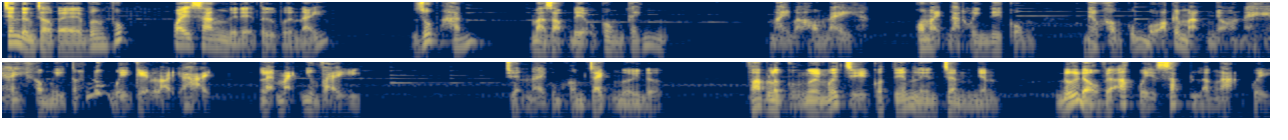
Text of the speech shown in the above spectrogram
Trên đường trở về Vương Phúc quay sang người đệ tử vừa nãy, giúp hắn mà giọng điệu công kính. May mà hôm nay có Mạnh Đạt Huynh đi cùng, nếu không cũng bỏ cái mạng nhỏ này hay không nghĩ tới nước quỷ kia lợi hại, lại mạnh như vậy. Chuyện này cũng không trách người được. Pháp lực của người mới chỉ có tiến lên trần nhân, đối đầu với ác quỷ sắp là ngạ quỷ.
